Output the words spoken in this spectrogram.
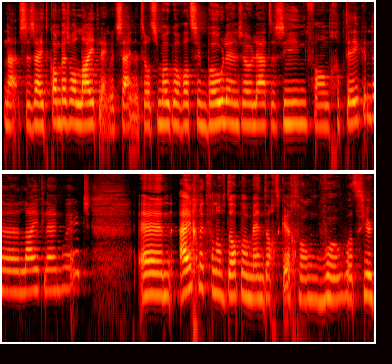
nou, ze zei, het kan best wel light language zijn. Had ze me ook wel wat symbolen en zo laten zien van getekende light language. En eigenlijk vanaf dat moment dacht ik echt van wow, wat is, hier,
